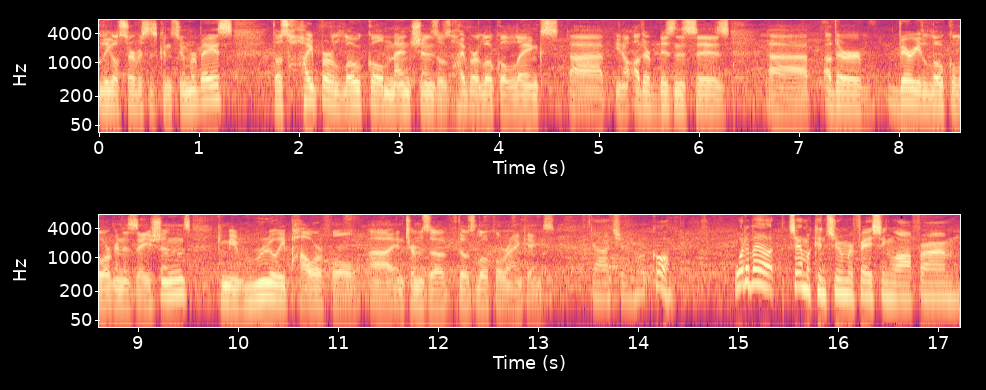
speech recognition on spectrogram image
legal services consumer base, those hyper local mentions, those hyper local links, uh, you know, other businesses, uh, other very local organizations can be really powerful uh, in terms of those local rankings. Gotcha. Well, cool. What about, say I'm a consumer facing law firm,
